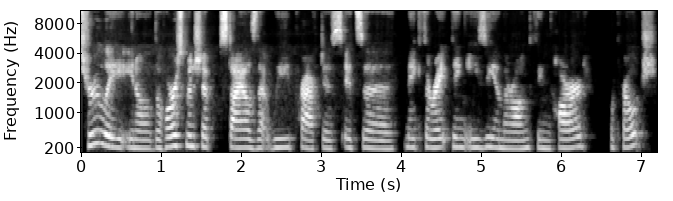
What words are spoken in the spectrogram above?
truly, you know, the horsemanship styles that we practice, it's a make the right thing easy and the wrong thing hard approach.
